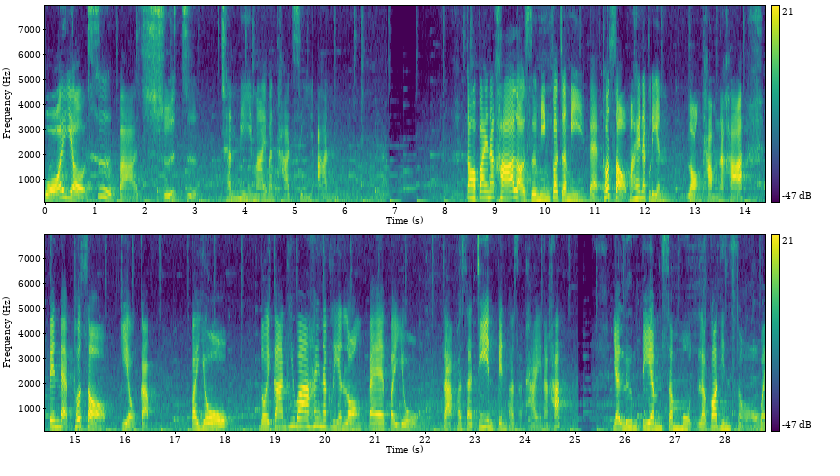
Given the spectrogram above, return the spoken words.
我有四把尺子 ฉันมีไม้บรรทัดสี่อัน ต่อไปนะคะเหล่าซือมิงก็จะมีแบบทดสอบมาให้นักเรียนลองทำนะคะ เป็นแบบทดสอบเกี่ยวกับประโยค โดยการที่ว่าให้นักเรียนลองแปลประโยค จากภาษาจีนเป็นภาษาไทยนะคะ อย่าลืมเตรียมสมุดแล้วก็ดินสอไว้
